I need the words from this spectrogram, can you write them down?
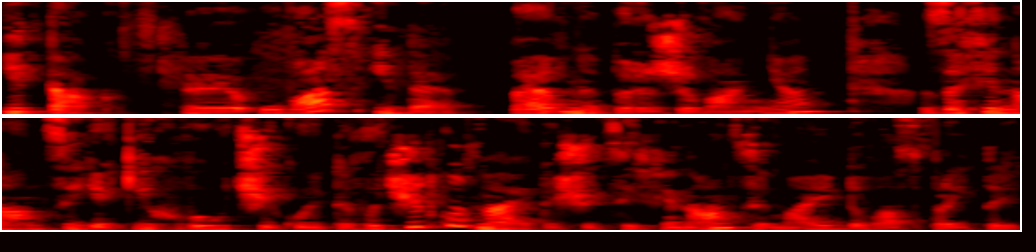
І так, е, у вас іде певне переживання за фінанси, яких ви очікуєте. Ви чітко знаєте, що ці фінанси мають до вас прийти.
